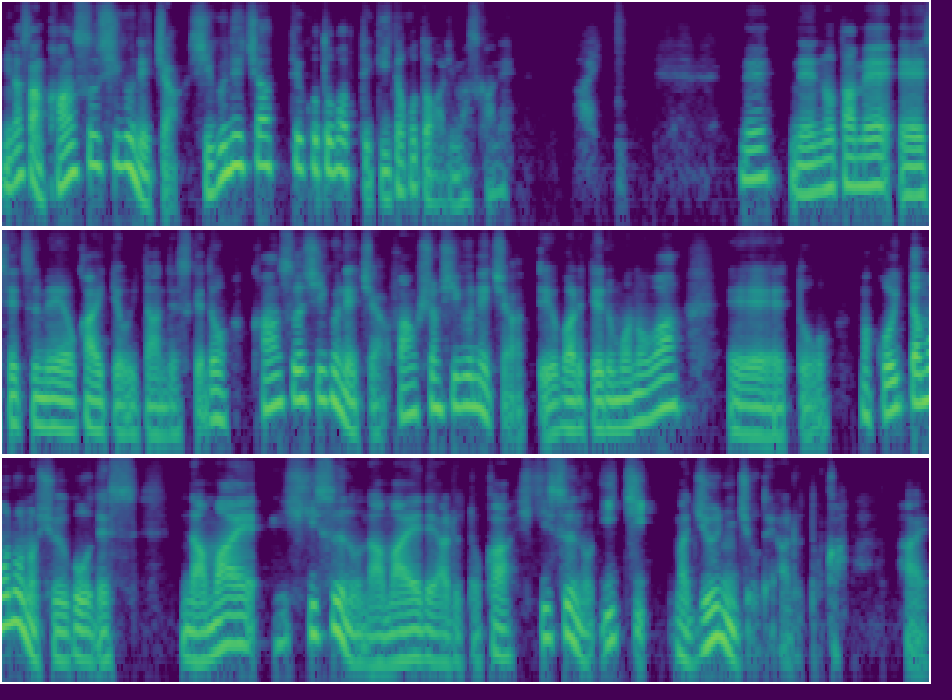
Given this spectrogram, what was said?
皆さん、関数シグネチャー、シグネチャーって言葉って聞いたことはありますかね？はい。で、念のため、えー、説明を書いておいたんですけど、関数シグネチャー、ファンクションシグネチャーって呼ばれているものは、えっ、ー、と、まあ、こういったものの集合です。名前、引数の名前であるとか、引数の位置、まあ、順序であるとか、はい。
